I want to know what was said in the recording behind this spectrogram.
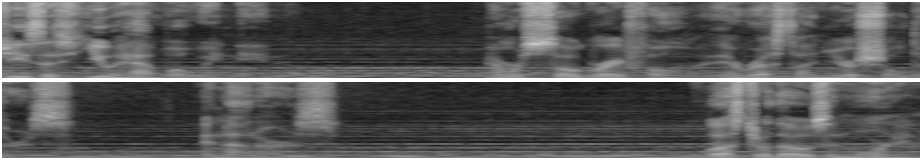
Jesus, you have what we need. And we're so grateful it rests on your shoulders and not ours. Blessed are those in mourning.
